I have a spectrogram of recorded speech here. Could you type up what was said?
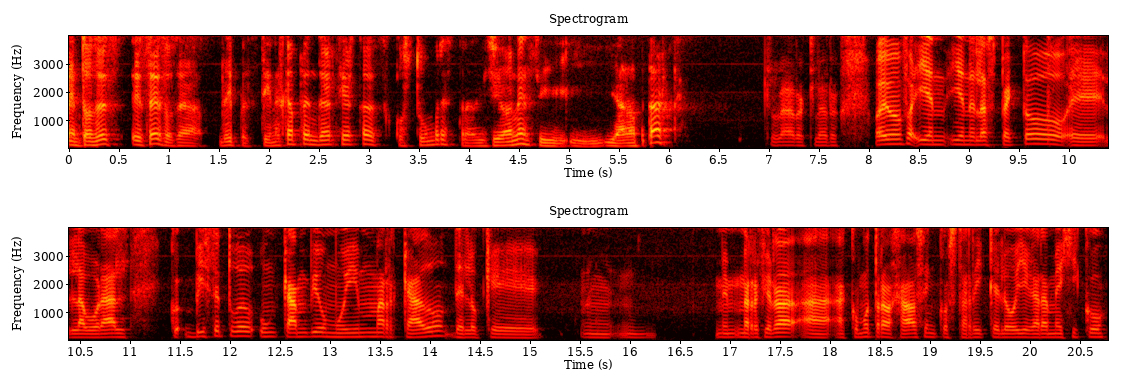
Entonces es eso, o sea, pues tienes que aprender ciertas costumbres, tradiciones y, adaptarte. Claro, claro. Oye, y en, y en el aspecto eh, laboral, ¿viste tú un cambio muy marcado de lo que me, refiero a, cómo trabajabas en Costa Rica y luego llegar a México,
